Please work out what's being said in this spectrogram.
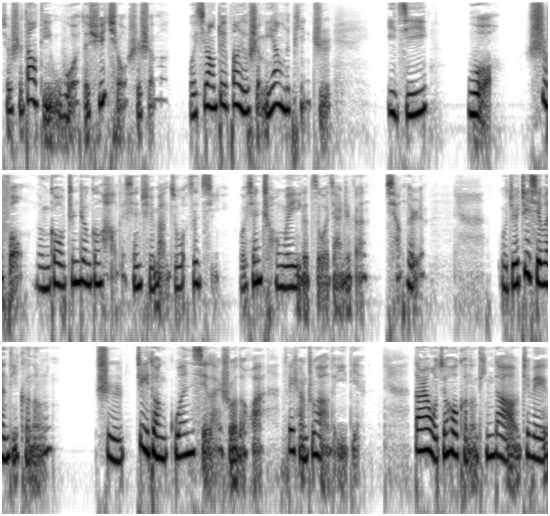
就是到底我的需求是什么？我希望对方有什么样的品质，以及我是否能够真正更好的先去满足我自己？我先成为一个自我价值感强的人。我觉得这些问题可能是这段关系来说的话非常重要的一点。当然，我最后可能听到这位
